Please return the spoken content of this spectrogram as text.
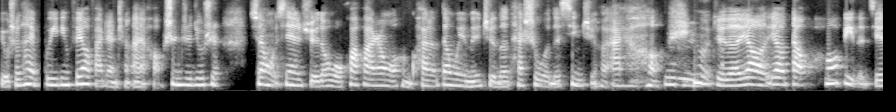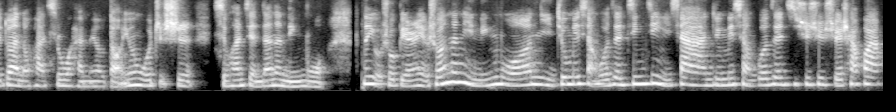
有时候它也不一定非要发展成爱好，甚至就是像我现在觉得我画画让我很快乐，但我也没觉得它是我的兴趣和爱好，因为我觉得要要到 hobby 的阶段的话，其实我还没有到，因为我只是喜欢简单的临摹。那有时候别人也说，那你临摹你就没想过再精进一下，你就没想过再继续去学插画，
